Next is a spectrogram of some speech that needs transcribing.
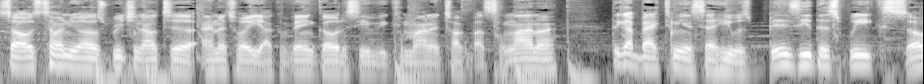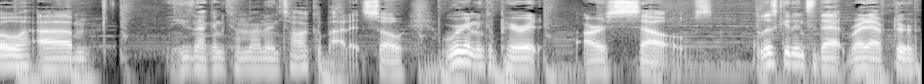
So I was telling you I was reaching out to Anatoly Yakovenko to see if he could come on and talk about Solana. They got back to me and said he was busy this week, so um, he's not going to come on and talk about it. So we're going to compare it ourselves. And let's get into that right after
